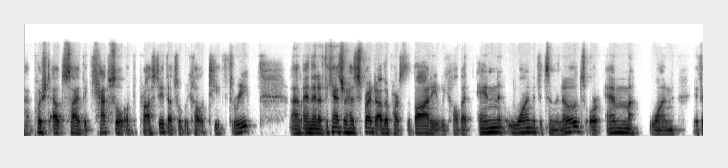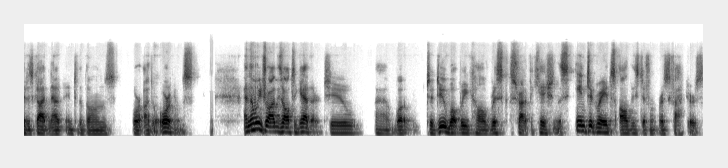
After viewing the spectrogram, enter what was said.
uh, pushed outside the capsule of the prostate? That's what we call a T3. Um, and then if the cancer has spread to other parts of the body, we call that N1 if it's in the nodes or M1 if it has gotten out into the bones or other organs. And then we draw these all together to uh, what to do what we call risk stratification. This integrates all these different risk factors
